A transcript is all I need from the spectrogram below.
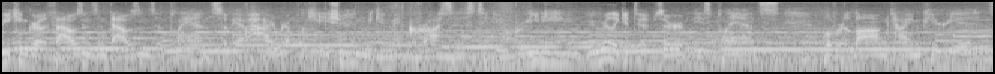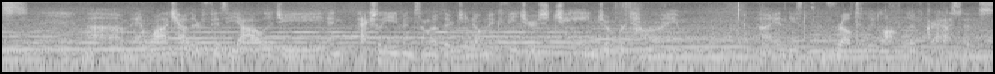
We can grow thousands and thousands of plants, so we have high replication. We can make crosses to do breeding. We really get to observe these plants over long time periods um, and watch how their physiology and actually even some of their genomic features change over time uh, in these relatively long-lived grasses.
